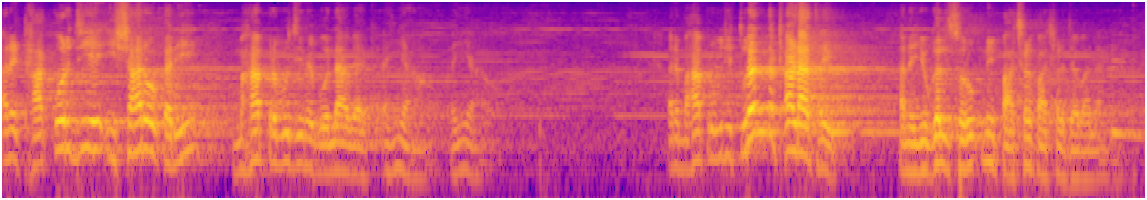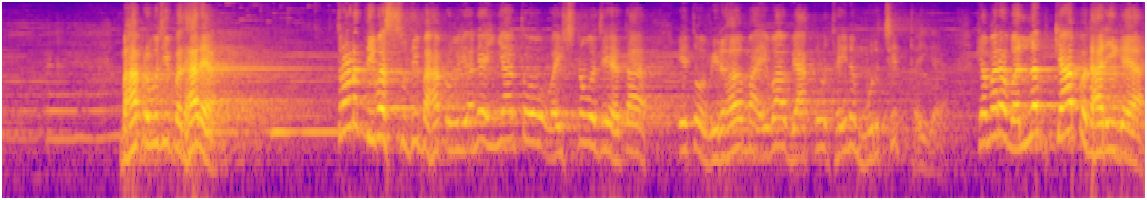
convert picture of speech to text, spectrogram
અને ઠાકોરજીએ ઈશારો કરી મહાપ્રભુજીને બોલાવ્યા કે અહીંયા આવો અહીંયા આવો. અને મહાપ્રભુજી તુરંત ઠાડા થઈ અને યુગલ સ્વરૂપની પાછળ પાછળ જવા લાગ્યા. મહાપ્રભુજી પધાર્યા. ત્રણ દિવસ સુધી મહાપ્રભુજી, અને અહીંયા તો વૈષ્ણવો જે હતા, એ તો વિરહમાં એવા વ્યાકુળ થઈને મૂર્છિત થઈ ગયા કે અમારા વલ્લભ ક્યાં પધારી ગયા?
